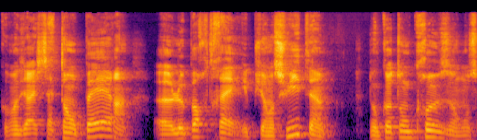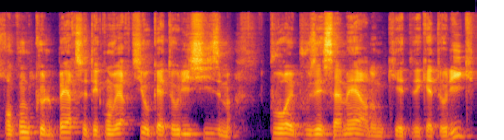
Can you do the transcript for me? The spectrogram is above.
comment dirais-je, ça tempère euh, le portrait. Et puis ensuite, donc quand on creuse, on se rend compte que le père s'était converti au catholicisme pour épouser sa mère, donc qui était catholique.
